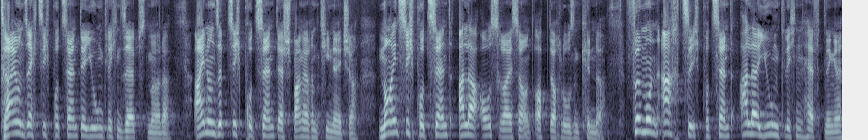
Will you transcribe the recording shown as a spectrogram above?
63 Prozent der jugendlichen Selbstmörder, 71 Prozent der schwangeren Teenager, 90 Prozent aller Ausreißer und obdachlosen Kinder, 85 Prozent aller jugendlichen Häftlinge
